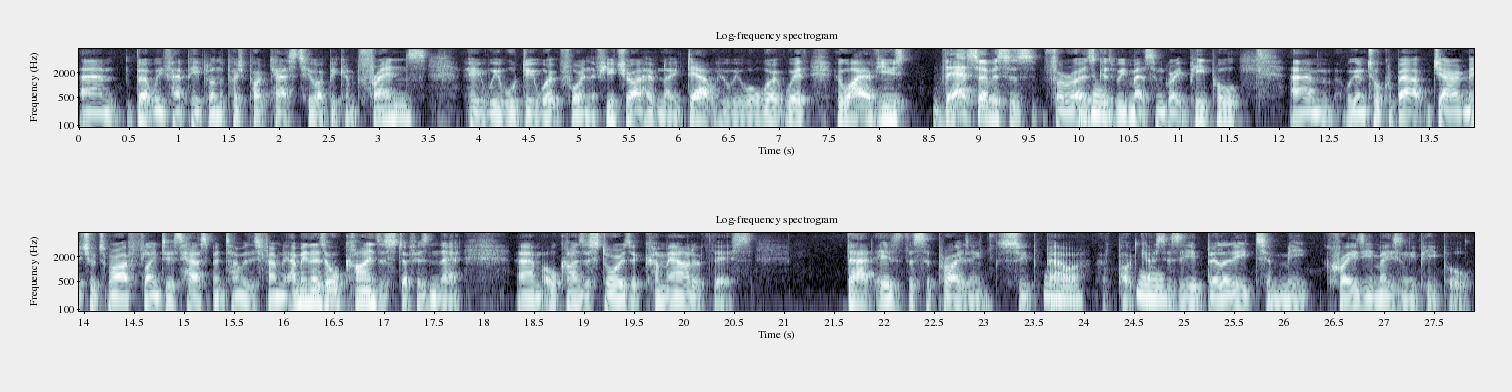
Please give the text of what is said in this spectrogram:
Um, but we've had people on the Push podcast who I've become friends, who we will do work for in the future. I have no doubt who we will work with, who I have used their services for us because we've met some great people. Um, we're going to talk about Jared Mitchell tomorrow. I've flown to his house, spent time with his family. I mean, there's all kinds of stuff, isn't there? Um, all kinds of stories that come out of this. That is the surprising superpower of podcasts: is the ability to meet crazy, amazingly people,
